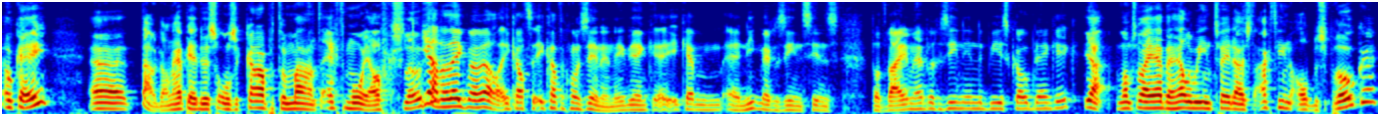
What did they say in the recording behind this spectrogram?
Oké. Eh, nou, dan heb jij dus onze Carpenter maand echt mooi afgesloten. Ja, dat leek me wel. Ik had, ik had er gewoon zin in. Ik denk, eh, ik heb hem eh, niet meer gezien sinds dat wij hem hebben gezien in de bioscoop, denk ik. Ja, want wij hebben Halloween 2018 al besproken.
